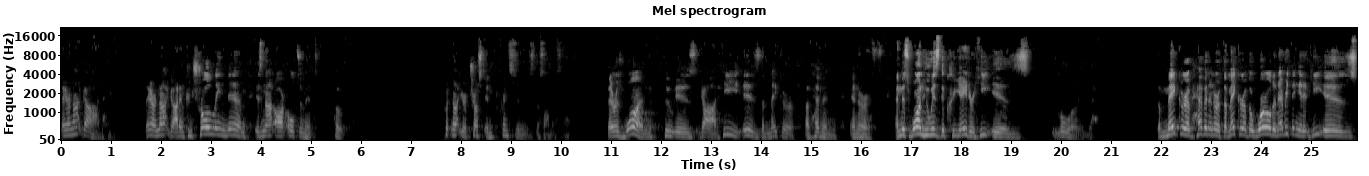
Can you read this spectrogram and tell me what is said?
they are not God. They are not God. And controlling them is not our ultimate hope. Put not your trust in princes, the psalmist said. There is one who is God. He is the maker of heaven and earth. And this one who is the creator, he is Lord. The maker of heaven and earth, the maker of the world and everything in it, he is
